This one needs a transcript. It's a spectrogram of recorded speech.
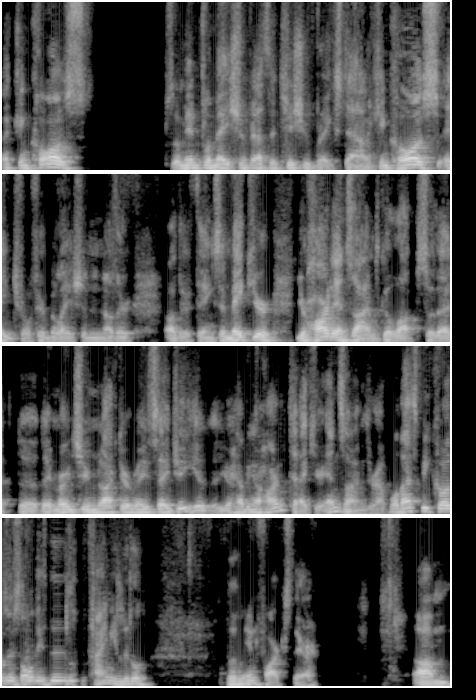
that can cause some inflammation as the tissue breaks down. It can cause atrial fibrillation and other other things, and make your your heart enzymes go up, so that uh, the emergency room doctor may say, "Gee, you're, you're having a heart attack. Your enzymes are up." Well, that's because there's all these little tiny little little infarcts there. Um,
